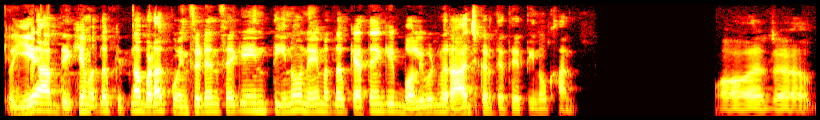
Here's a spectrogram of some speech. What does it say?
तो ये आप देखिए मतलब कितना बड़ा कोइंसिडेंस है कि इन तीनों ने मतलब कहते हैं कि बॉलीवुड में राज करते थे तीनों खान। और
